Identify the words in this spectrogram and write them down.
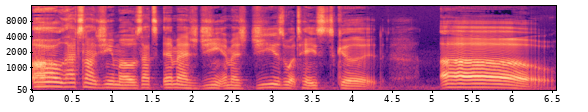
oh, that's not GMOs, that's MSG. MSG is what tastes good. Oh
